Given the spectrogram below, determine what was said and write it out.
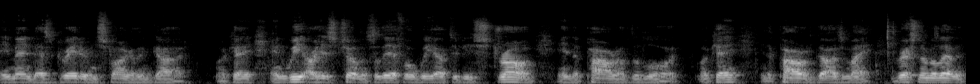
amen, that's greater and stronger than God. Okay, and we are His children, so therefore we are to be strong in the power of the Lord okay, in the power of God's might. Verse number 11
